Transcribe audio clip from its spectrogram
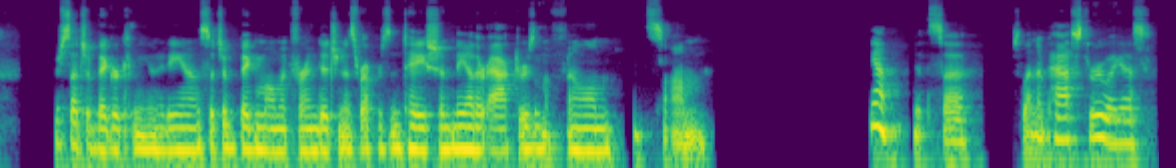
there's such a bigger community, you know, such a big moment for indigenous representation, the other actors in the film. It's um yeah, it's uh just letting it pass through, I guess.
